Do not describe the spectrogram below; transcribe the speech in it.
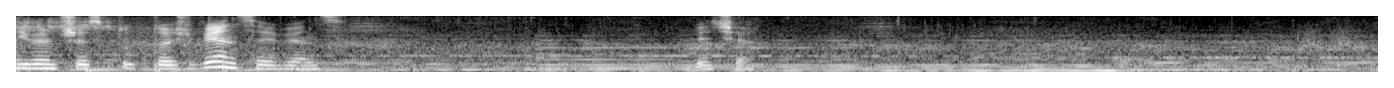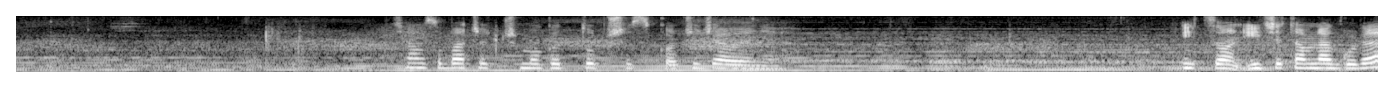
Nie wiem, czy jest tu ktoś więcej, więc... Wiecie. Chciałam zobaczyć, czy mogę tu przeskoczyć, ale nie. I co, on idzie tam na górę?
